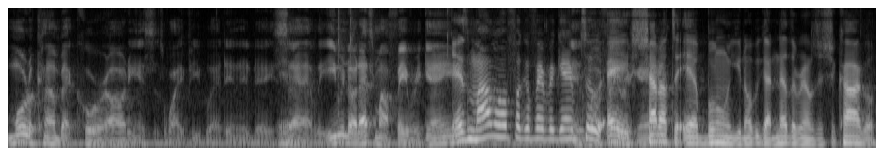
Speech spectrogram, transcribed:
Mortal Kombat core audience is white people at the end of the day. Sadly, even though that's my favorite game. It's my motherfucking favorite game too. my Hey, game. shout out to Ed Boon. You know we got Nether Realms in Chicago.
